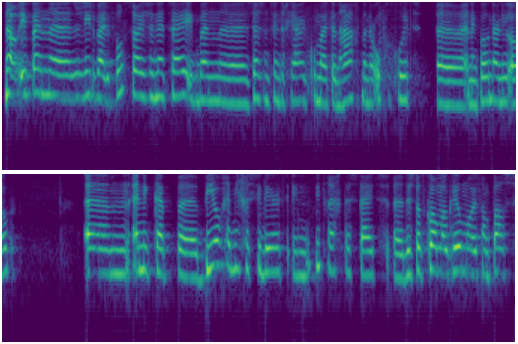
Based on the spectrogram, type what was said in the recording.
Nou, ik ben uh, Liedewij de Vos, zoals je net zei. Ik ben uh, eh, 26 jaar, ik kom uit Den Haag, ben daar opgegroeid uh, en ik woon daar nu ook. Um, en ik heb biochemie gestudeerd in Utrecht destijds. dus dat kwam ook heel mooi van pas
